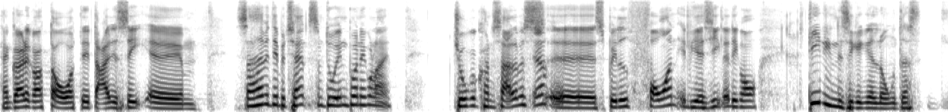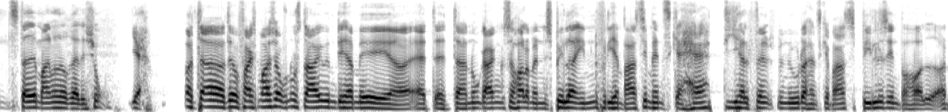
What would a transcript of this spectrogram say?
Han gør det godt derovre, det er dejligt at se. Øh, så havde vi debutant, som du er inde på, Nikolaj. Jogo Gonsalves ja. øh, spillede foran Elias Jelert i går. De lignede til gengæld nogen, der stadig mangler noget relation. Ja, og der, det var faktisk meget sjovt, for nu snakkede vi om det her med, at, at der nogle gange, så holder man en spiller inden, fordi han bare simpelthen skal have de 90 minutter, han skal bare spilles ind på holdet, og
